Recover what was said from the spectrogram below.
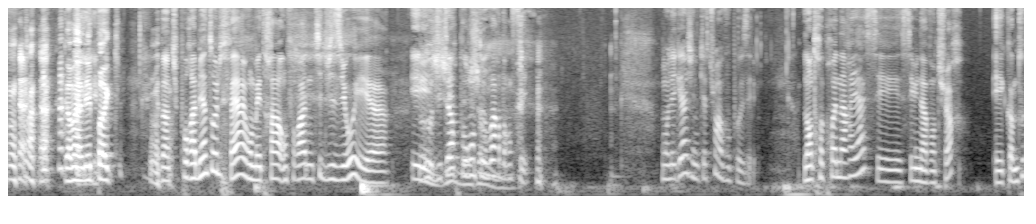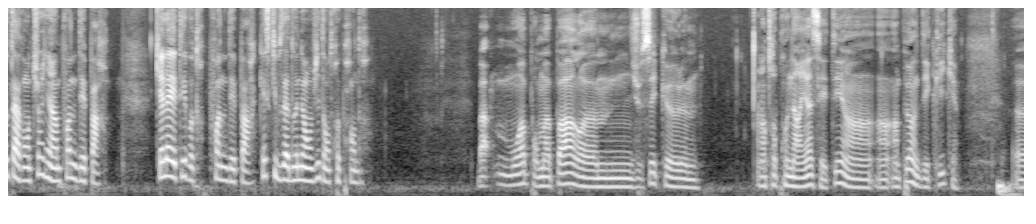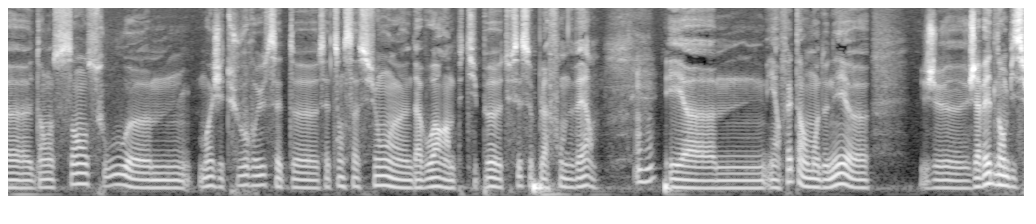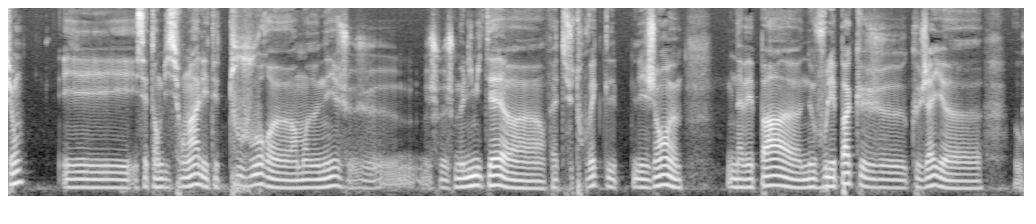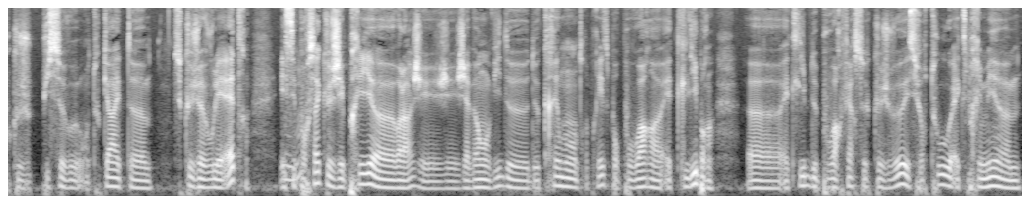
comme à l'époque. Eh ben, tu pourras bientôt le faire et on mettra, on fera une petite visio et, euh, Et nos auditeurs pourront te voir danser. bon les gars, j'ai une question à vous poser. L'entrepreneuriat, c'est c'est une aventure. Et comme toute aventure, il y a un point de départ. Quel a été votre point de départ? Qu'est-ce qui vous a donné envie d'entreprendre? Bah, moi, pour ma part, euh, je sais que l'entrepreneuriat, ça a été un, un- un peu un déclic, euh, dans le sens où euh, moi, j'ai toujours eu cette, euh, cette sensation d'avoir un petit peu, tu sais, ce plafond de verre. Mhm. Et, et en fait, à un moment donné, j'avais de l'ambition. Et, et cette ambition-là, elle était toujours, à un moment donné, je, je- je- je me limitais. en fait, je trouvais que les, les gens n'avaient pas, euh, ne voulaient pas que je que j'aille euh, ou que je puisse, euh, en tout cas, être ce que je voulais être. Et c'est Mhm. pour ça que j'ai pris, euh, voilà, j'avais envie de, de créer mon entreprise pour pouvoir être libre euh, être libre de pouvoir faire ce que je veux et surtout exprimer euh,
